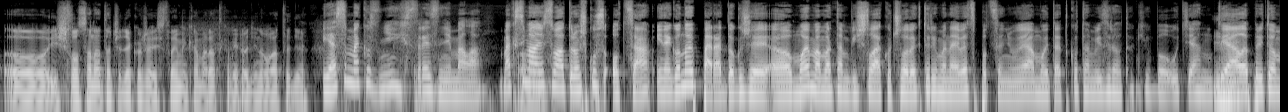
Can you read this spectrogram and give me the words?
uh, išlo sa natáčať akože aj s tvojimi kamarátkami, rodinou a teda? Ja som ako z nich stres nemala. Maximálne som mala trošku z otca. Inak ono je paradox, že uh, moja mama tam vyšla ako človek, ktorý ma najviac podceňuje a môj tatko tam vyzeral taký, bol utiahnutý, Mhm. mm-hmm. ale pritom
